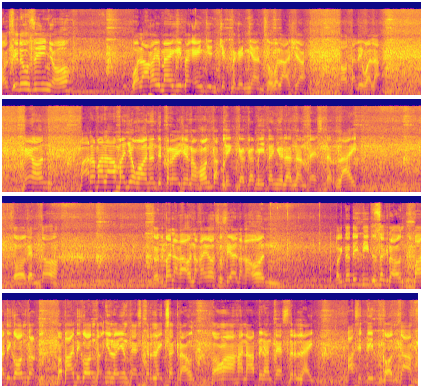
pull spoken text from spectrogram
Pag sinusi nyo, wala kayo makikita engine check na ganyan. So, wala siya. Totally wala. Ngayon, para malaman nyo kung anong diferensya ng Honda Click, gagamitan nyo lang ng tester light. So, ganito. So, di ba naka-on na kayo? So, siya naka-on. Pagdating dito sa ground, body contact, body contact nyo lang yung tester light sa ground. So, kung hanapin ang tester light, positive contact.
